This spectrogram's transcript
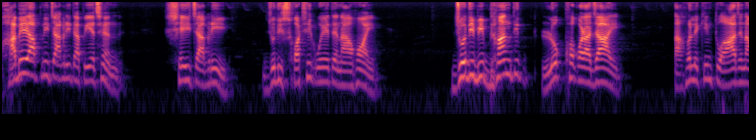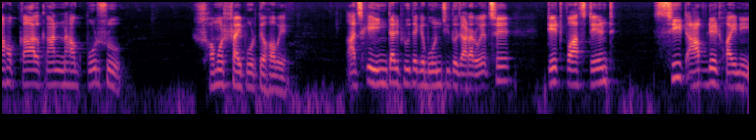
ভাবে আপনি চাকরিটা পেয়েছেন, সেই চাকরি যদি সঠিক ওয়েতে না হয়, যদি বিভ্রান্তি লক্ষ্য করা যায় তাহলে কিন্তু আজ না হোক কাল কান না হোক পরশু সমস্যায় পড়তে হবে। আজকে ইন্টারভিউ থেকে বঞ্চিত যারা রয়েছে টেট পাস টেন্ট সিট আপডেট হয়নি।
